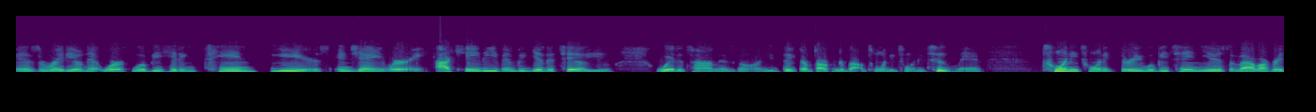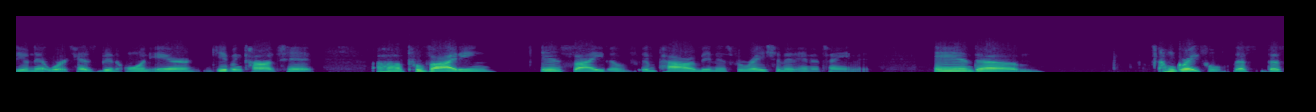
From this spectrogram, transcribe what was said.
as a radio network. We'll be hitting 10 years in January. I can't even begin to tell you where the time has gone. You think I'm talking about 2022, man. 2023 will be 10 years that Loud Radio Network has been on air, giving content, uh, providing insight of empowerment, inspiration, and entertainment. And um, I'm grateful. That's that's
